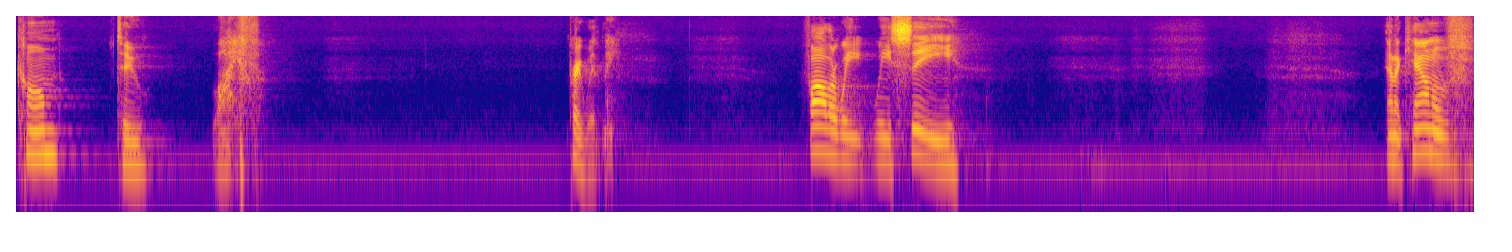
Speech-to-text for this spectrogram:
Come to life. Pray with me. Father, we, we see an account of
